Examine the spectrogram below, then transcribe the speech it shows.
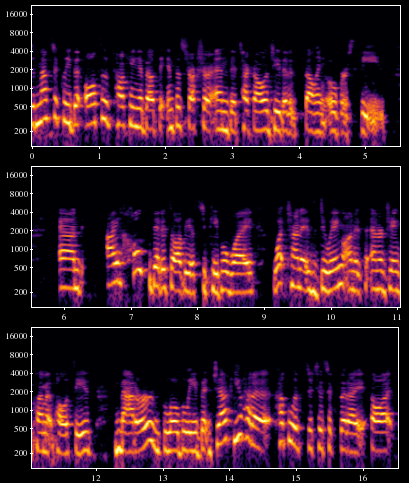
domestically, but also talking about the infrastructure and the technology that it's selling overseas. And I hope that it's obvious to people why what China is doing on its energy and climate policies matter globally. But Jeff, you had a couple of statistics that I thought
